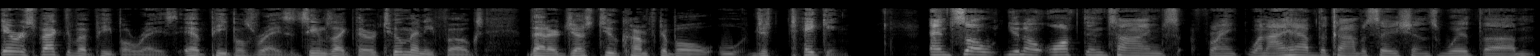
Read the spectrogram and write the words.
irrespective of people race, uh, people's race. It seems like there are too many folks that are just too comfortable just taking. And so, you know, oftentimes, Frank, when I have the conversations with um,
